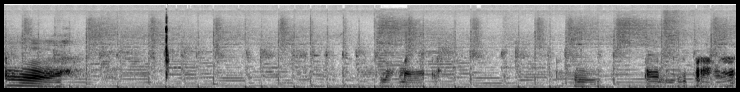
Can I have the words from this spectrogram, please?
เอ๊ะลอกใหม่ฮะเป็นแต้มหรือเปล่านะ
